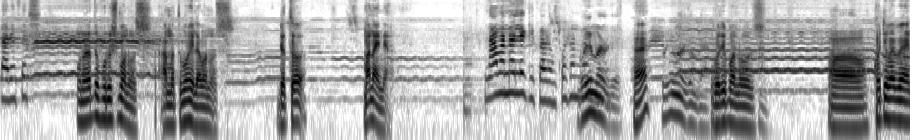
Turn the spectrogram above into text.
চারশো ওনারা তো পুরুষ মানুষ, আমরা তো মহিলা মানুষ। এটা তো মানাই না। না মানাইলে কি করম? কোন গরিব মানুষ হ্যাঁ? গরিব মানুষ গরিব মানুষ। ও, কয়টি পাইবেন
